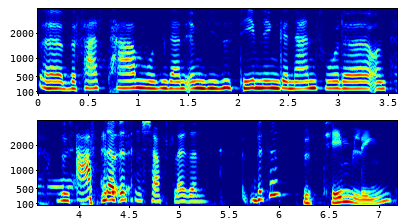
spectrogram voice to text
äh, befasst haben, wo sie dann irgendwie Systemling genannt wurde und so. Afterwissenschaftlerin. Also, bitte? Systemling?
